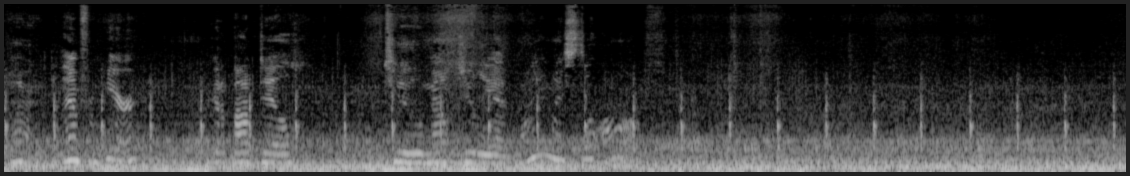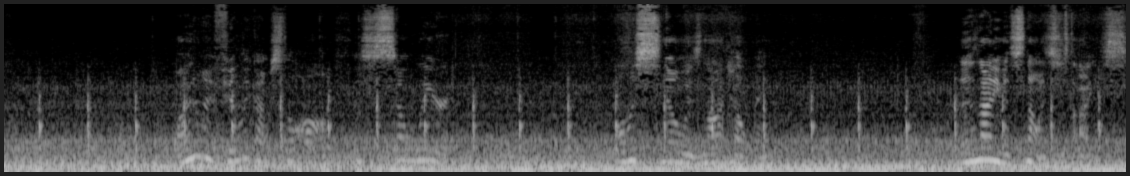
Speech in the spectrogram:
Alright, and then from here, I got a bobtail to Mount Juliet. Why am I still off? Why do I feel like I'm still off? This is so weird. All this snow is not helping. It's not even snow, it's just ice.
